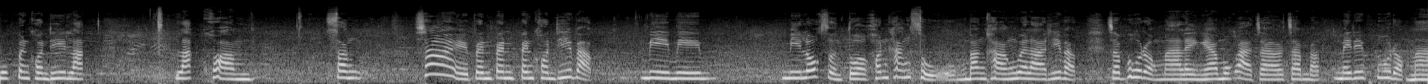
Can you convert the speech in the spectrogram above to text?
มุกเป็นคนที่รักรักความสงใช่เป็นเป็นเป็นคนที่แบบมีมีมีโลกส่วนตัวค่อนข้างสูง บางครั้งเวลาที่แบบจะพูดออกมาอะไรเงี้ยมุกอาจจะจะแบบไม่ได้พูดออกมา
